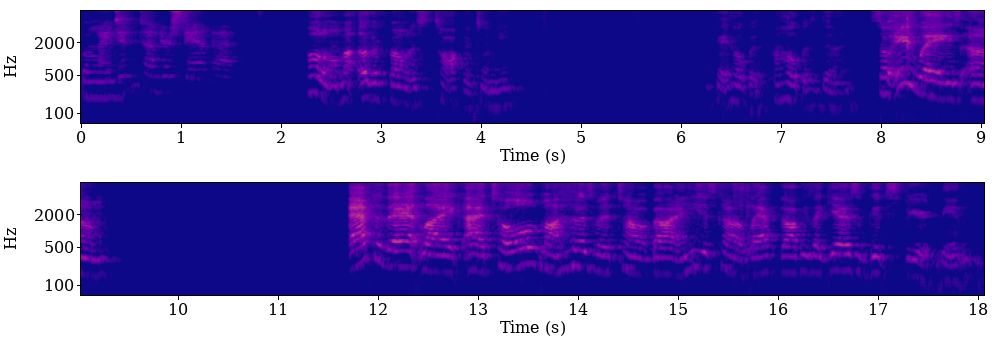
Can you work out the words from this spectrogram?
phone? I didn't understand that. Hold on, my other phone is talking to me. Okay, hope it I hope it's done. So anyways, um after that, like I told my husband at the time about it, and he just kind of laughed off. He's like, "Yeah, it's a good spirit. Then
